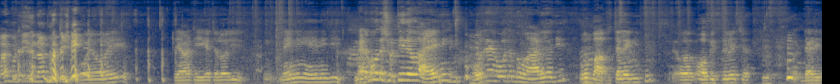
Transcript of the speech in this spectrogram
हाँ गुट्टी ना गुट्टी ओए ओए हाँ ठीक है चलो जी नहीं नहीं ये नहीं जी मैडम वो तो छुट्टी ਦੇ ਉਹ ਆਇਆ ਹੀ ਨਹੀਂ ਉਹਦੇ ਉਹ ਤਾਂ ਬਿਮਾਰ ਹੈ ਜੀ ਉਹ ਵਾਪਸ ਚਲੇਗੀ ਆਫਿਸ ਦੇ ਵਿੱਚ ਡੈਡੀ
